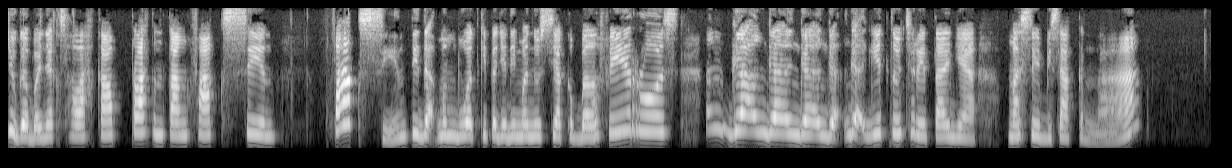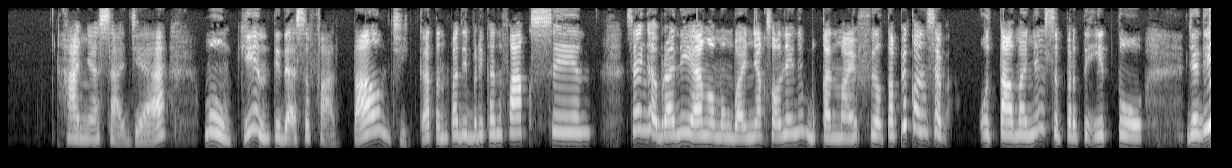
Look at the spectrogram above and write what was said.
juga banyak salah kaprah tentang vaksin. Vaksin tidak membuat kita jadi manusia kebal virus. Enggak, enggak, enggak, enggak, enggak gitu ceritanya. Masih bisa kena, hanya saja mungkin tidak sefatal jika tanpa diberikan vaksin. Saya nggak berani ya ngomong banyak soalnya ini bukan my field, tapi konsep utamanya seperti itu. Jadi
